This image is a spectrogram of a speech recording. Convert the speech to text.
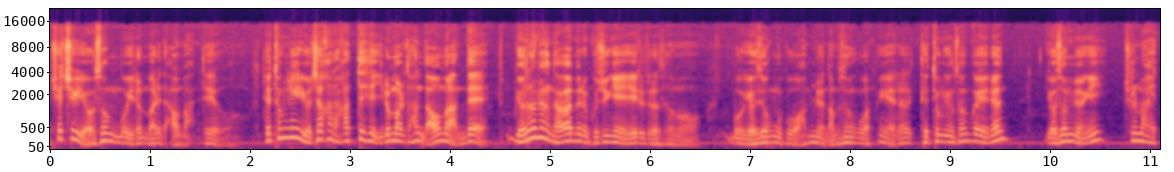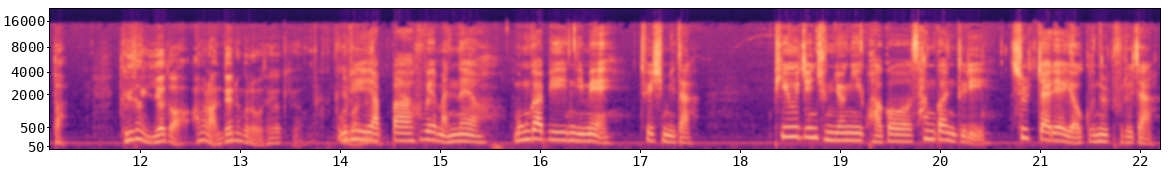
최초의 여성 뭐 이런 말이 나오면 안 돼요. 대통령이 여자가 나갔대 이런 말도 한 나오면 안 돼. 여러 명 나가면은 그 중에 예를 들어서 뭐, 뭐 여성 후보 한 명, 남성 후보 한 명이 아니라 대통령 선거에는 여섯 명이 출마했다. 그 이상 이하도 하면 안 되는 거라고 생각해요. 우리 아빠 후배 맞네요. 몽가비님의 트윗입니다. 피우진 중령이 과거 상관들이 술자리에 여군을 부르자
